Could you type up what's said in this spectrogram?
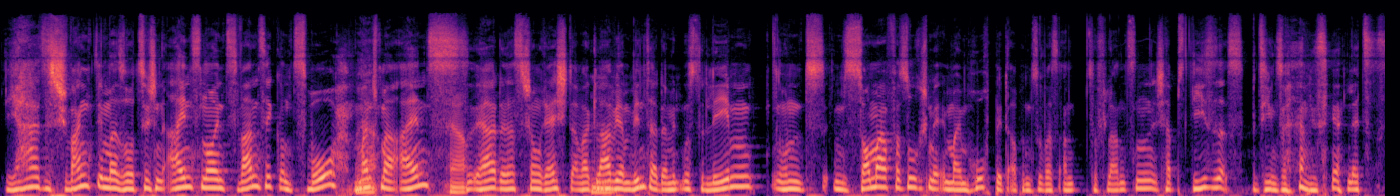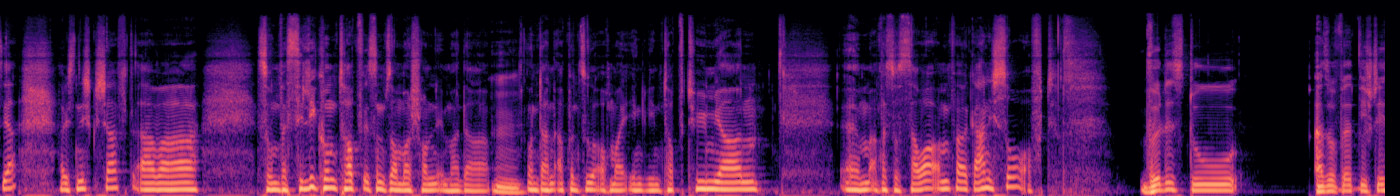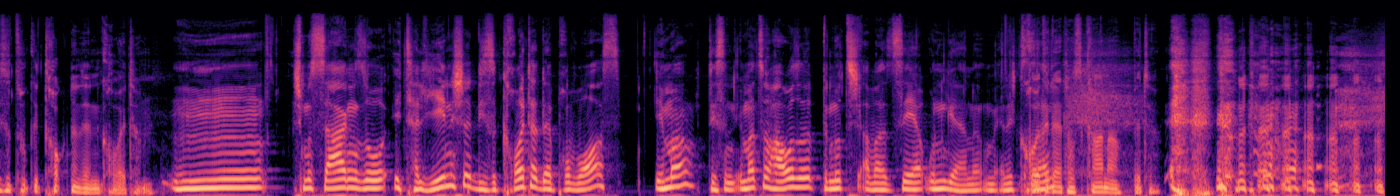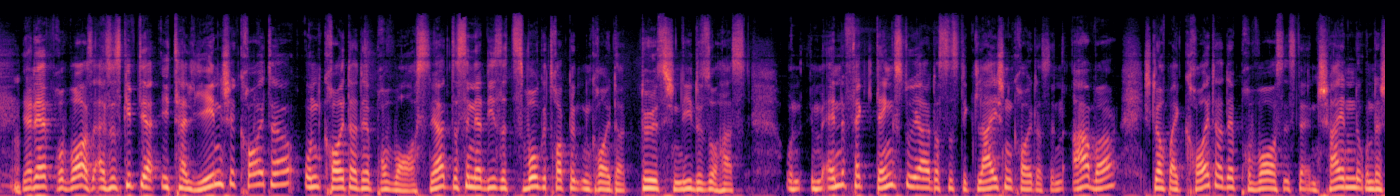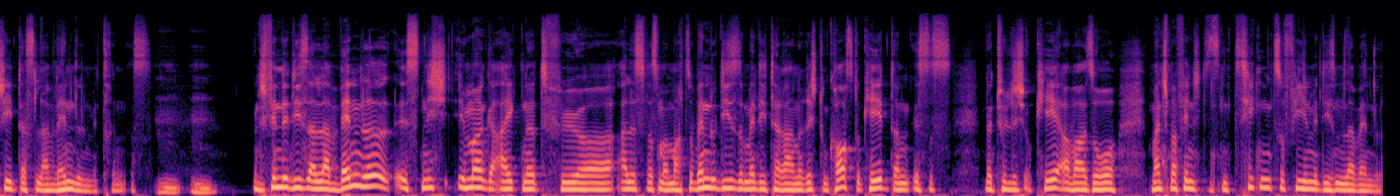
Ja, das schwankt immer so zwischen 1,29 und 2, manchmal 1. Ja. Ja. du hast schon recht. Aber klar, wir haben Winter, damit musst du leben. Und im Sommer versuche ich mir in meinem Hochbeet ab und zu was anzupflanzen. Ich habe es dieses, beziehungsweise letztes Jahr, habe ich es nicht geschafft. Aber so ein Basilikumtopf ist im Sommer schon immer da. Und dann ab und zu auch mal irgendwie ein Topf Thymian. Ähm, aber so Sauerampfer gar nicht so oft. Würdest du, also wie stehst du zu getrockneten Kräutern? Mm, Ich muss sagen, so italienische, diese Kräuter der Provence, immer, die sind immer zu Hause, benutze ich aber sehr ungern, um ehrlich zu Kräuter sein. der Toskana, bitte. Ja, der Provence. Also es gibt ja italienische Kräuter und Kräuter der Provence. Ja, das sind ja diese zwei getrockneten Kräuter, Döschen, die du so hast. Und im Endeffekt denkst du ja, dass es die gleichen Kräuter sind. Aber ich glaube, bei Kräuter der Provence ist der entscheidende Unterschied, dass Lavendel mit drin ist. Und ich finde, dieser Lavendel ist nicht immer geeignet für alles, was man macht. So, wenn du diese mediterrane Richtung kochst, okay, dann ist es natürlich okay, aber so, manchmal finde ich das ein Ticken zu viel mit diesem Lavendel.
